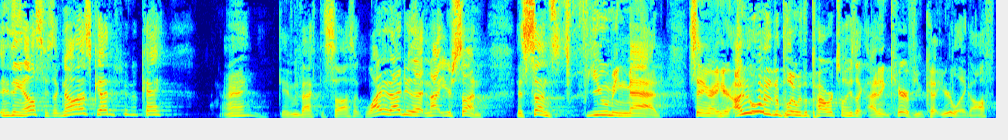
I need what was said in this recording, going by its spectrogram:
anything else? He's like, no, that's good. Okay. All right. Gave him back the sauce. Like, why did I do that? Not your son. His son's fuming mad, saying right here, I wanted to play with the power tool. He's like, I didn't care if you cut your leg off.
